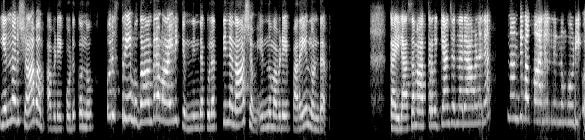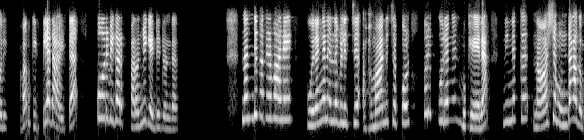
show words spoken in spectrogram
എന്നൊരു ശാപം അവിടെ കൊടുക്കുന്നു. ഒരു സ്ത്രീ മുഖാന്തരമായിരിക്കും നിന്റെ കുലത്തിന്റെ നാശം എന്നും അവിടെ പറയുന്നുണ്ട്. കൈലാസം ആക്രമിക്കാൻ ചെന്ന രാവണന് നന്ദി ഭഗവാനിൽ നിന്നും കൂടി ഒരു ശാപം കിട്ടിയതായിട്ട് പൂർവികർ പറഞ്ഞു കേട്ടിട്ടുണ്ട്. നന്ദി ഭഗവാനെ കുരങ്ങൻ എന്ന് വിളിച്ച് അപമാനിച്ചപ്പോൾ ഒരു കുരങ്ങൻ മുഖേന നിനക്ക് നാശമുണ്ടാകും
